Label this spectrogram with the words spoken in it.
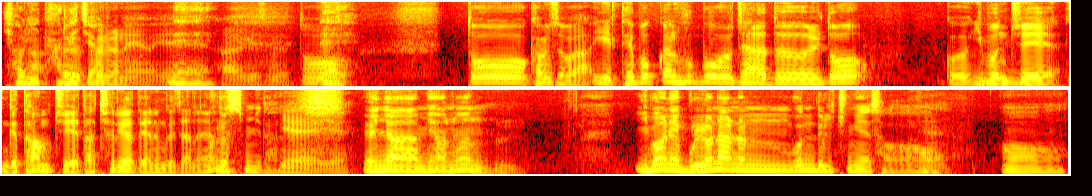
결이 아, 다르죠. 그, 그러네요. 예. 네. 알겠습니다. 또 네. 또 가면서 봐. 이게 대법관 후보자들도 그 이번 주에 그러니까 다음 주에 다 처리가 되는 거잖아요. 음. 그렇습니다. 예, 예. 왜냐하면은 음. 이번에 물러나는 분들 중에서 네. 어.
